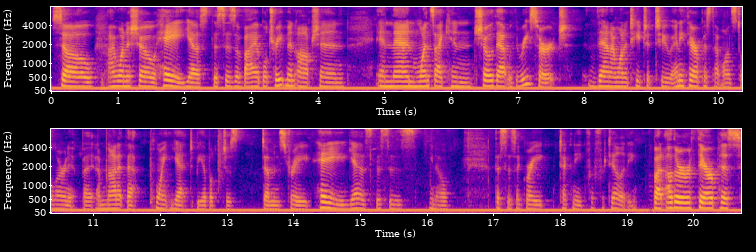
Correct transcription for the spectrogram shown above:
So I want to show, hey, yes, this is a viable treatment option and then once I can show that with research, then I want to teach it to any therapist that wants to learn it. But I'm not at that point yet to be able to just demonstrate, hey, yes, this is, you know, this is a great technique for fertility. But other therapists,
